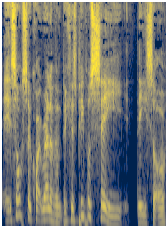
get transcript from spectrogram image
it's also quite relevant because people see these sort of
